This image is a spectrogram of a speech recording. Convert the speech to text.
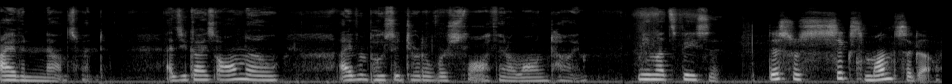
I have an announcement. As you guys all know, I haven't posted Turtle vs. Sloth in a long time. I mean, let's face it, this was six months ago.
